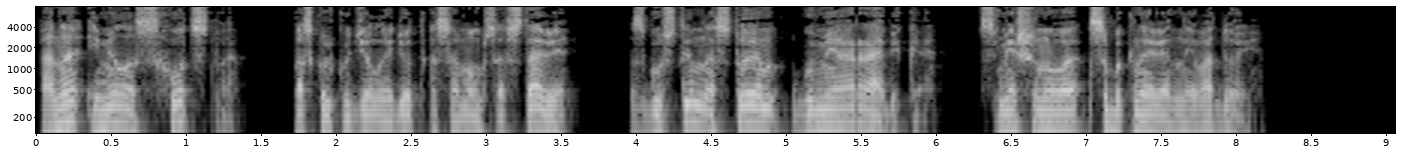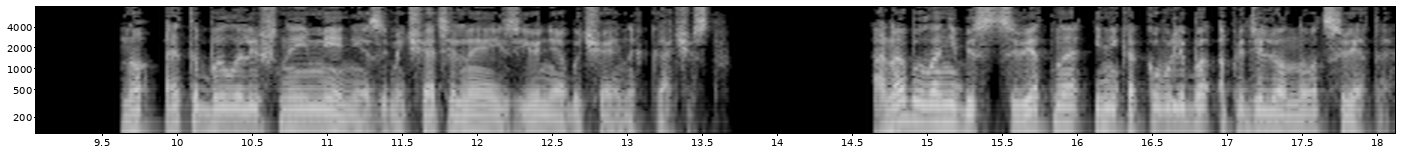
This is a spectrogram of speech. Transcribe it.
она имела сходство, поскольку дело идет о самом составе, с густым настоем гумиарабика, смешанного с обыкновенной водой. Но это было лишь наименее замечательное из ее необычайных качеств. Она была не бесцветна и не какого-либо определенного цвета,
